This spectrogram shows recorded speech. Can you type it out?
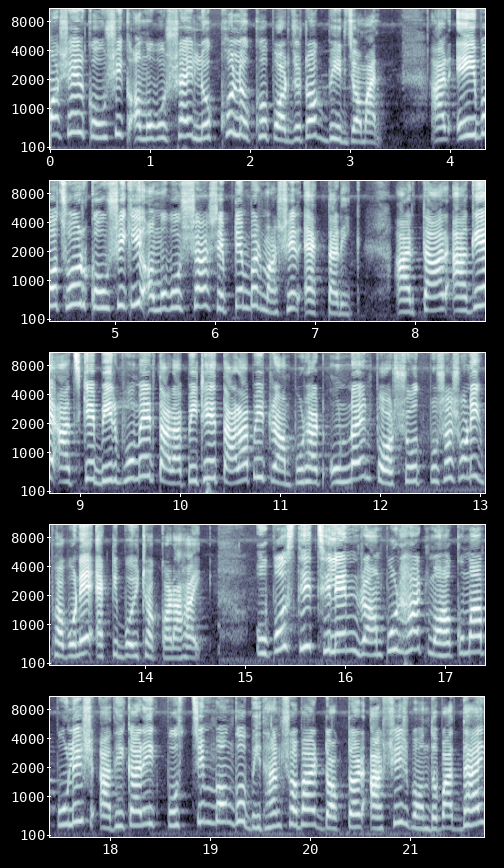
মাসের কৌশিক অমাবস্যায় লক্ষ লক্ষ পর্যটক ভিড় জমান। আর এই বছর কৌশিকী অমাবস্যা সেপ্টেম্বর মাসের এক তারিখ। আর তার আগে আজকে বীরভূমের তারাপীঠে তারাপীঠ রামপুরহাট উন্নয়ন পর্ষদ প্রশাসনিক ভবনে একটি বৈঠক করা হয়। উপস্থিত ছিলেন রামপুরহাট মহকুমা পুলিশ আধিকারিক পশ্চিমবঙ্গ বিধানসভার ডক্টর আশিস বন্দ্যোপাধ্যায়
